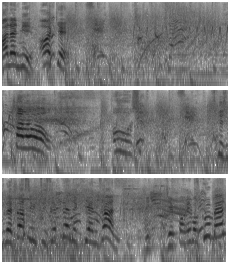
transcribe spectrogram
Balle ennemie. OK. Oh. Ce que je voulais faire, c'est utiliser plein de Kienzan. J'ai paré mon coup, man.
